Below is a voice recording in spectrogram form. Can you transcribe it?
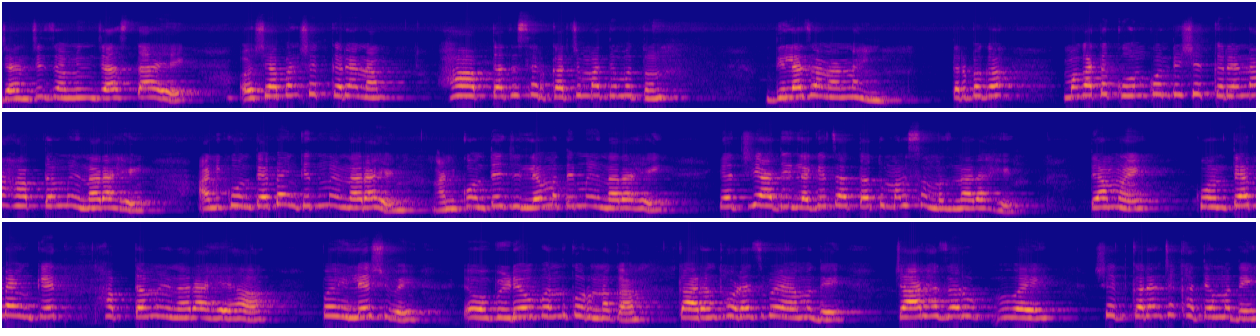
ज्यांची जमीन जास्त आहे अशा पण शेतकऱ्यांना हा हप्ता तर सरकारच्या माध्यमातून दिला जाणार नाही. तर बघा मग आता कोणकोणत्या शेतकऱ्यांना हा हप्ता मिळणार आहे आणि कोणत्या बँकेत मिळणार आहे आणि कोणत्या जिल्ह्यामध्ये मिळणार आहे याची यादी लगेच आता तुम्हाला समजणार आहे. त्यामुळे कोणत्या बँकेत हप्ता मिळणार आहे हा पहिल्याशिवाय व्हिडिओ बंद करू नका. कारण थोड्याच वेळामध्ये चार हजार रुपये शेतकऱ्यांच्या खात्यामध्ये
